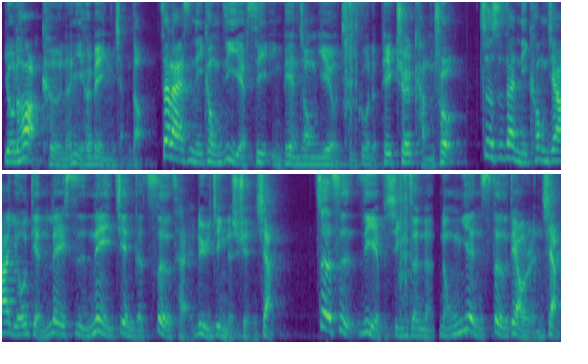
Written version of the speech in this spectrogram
有的话可能也会被影响到。再来是尼控 ZFC 影片中也有提过的 Picture Control，这是在尼控家有点类似内建的色彩滤镜的选项。这次 ZF 新增的浓艳色调人像，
